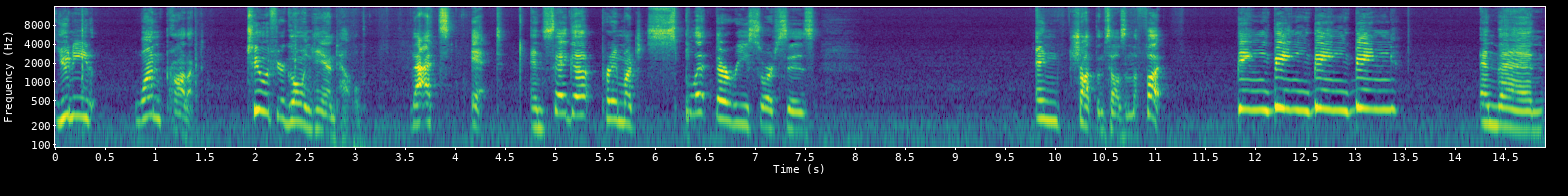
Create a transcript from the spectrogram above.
you need one product. Two if you're going handheld. That's it. And Sega pretty much split their resources and shot themselves in the foot. Bing, bing, bing, bing. And then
